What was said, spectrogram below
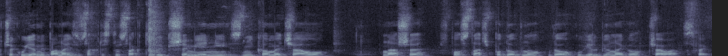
Oczekujemy Pana Jezusa Chrystusa, który przemieni znikome ciało nasze w postać podobną do uwielbionego ciała swego.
